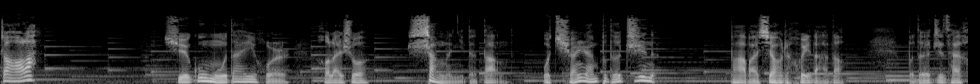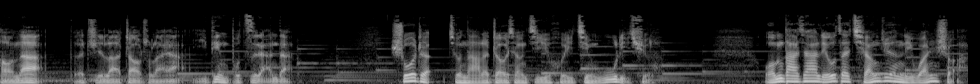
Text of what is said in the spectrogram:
照好了。”雪姑母待一会儿，后来说：“上了你的当，我全然不得知呢。”爸爸笑着回答道：“不得知才好呢，得知了照出来啊，一定不自然的。”说着，就拿了照相机回进屋里去了。我们大家留在墙圈里玩耍，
